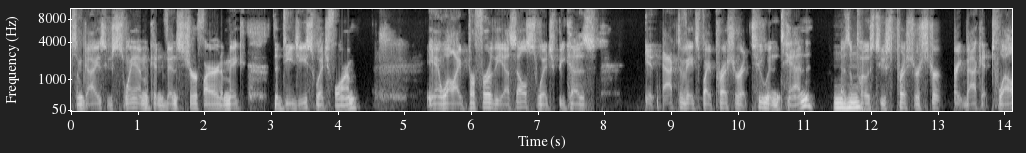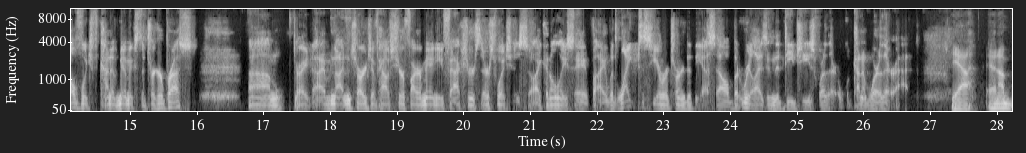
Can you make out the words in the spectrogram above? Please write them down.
some guys who swam convinced Surefire to make the DG switch for them. And while I prefer the SL switch because it activates by pressure at two and 10, as opposed to pressure straight back at 12, which kind of mimics the trigger press. Um, right. I'm not in charge of how Surefire manufactures their switches, so I can only say I would like to see a return to the SL, but realizing the DGs where they're kind of where they're at. Yeah, and I'm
